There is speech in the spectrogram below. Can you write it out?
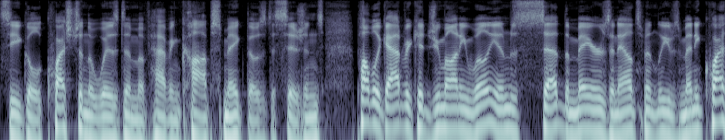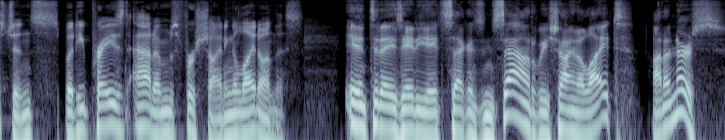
Siegel questioned the wisdom of having cops make those decisions. Public advocate Jumaane Williams said the mayor's announcement leaves many questions, but he praised Adams for shining a light on this. In today's 88 Seconds in Sound, we shine a light on a nurse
